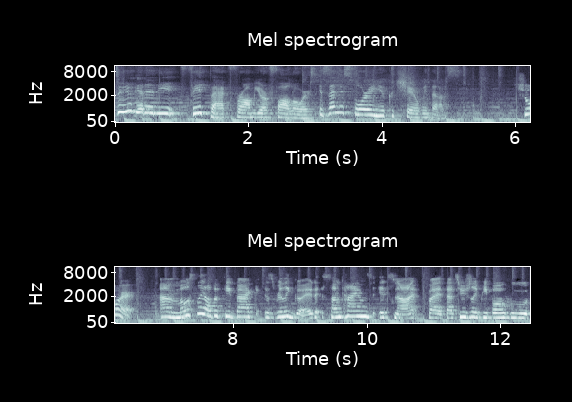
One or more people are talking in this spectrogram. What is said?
do you get any feedback from your followers? Is there any story you could share with us? Sure. Um, mostly all the feedback is really good. Sometimes it's not, but that's usually people who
